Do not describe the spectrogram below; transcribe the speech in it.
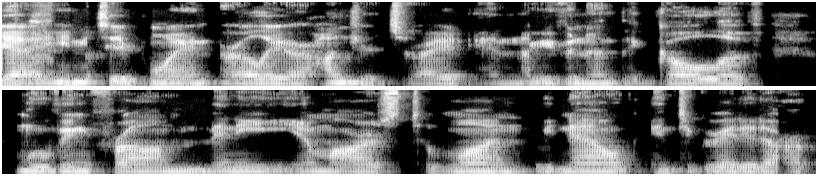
Yeah, you know, to your point earlier, hundreds, right? And even the goal of moving from many EMRs to one, we now integrated our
